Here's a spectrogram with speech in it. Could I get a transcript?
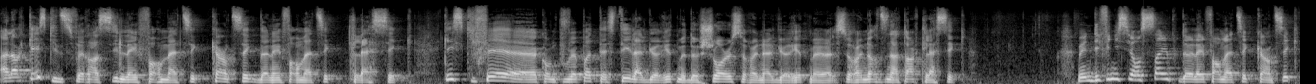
Alors, qu'est-ce qui différencie l'informatique quantique de l'informatique classique? Qu'est-ce qui fait euh, qu'on ne pouvait pas tester l'algorithme de Shor sur un algorithme, sur un ordinateur classique? Mais une définition simple de l'informatique quantique,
